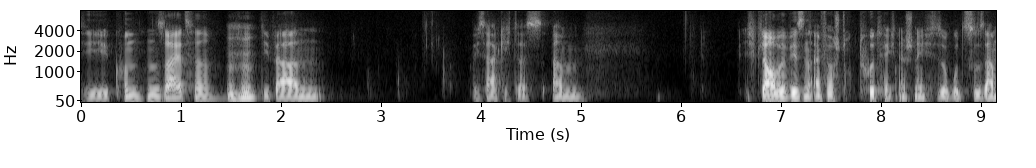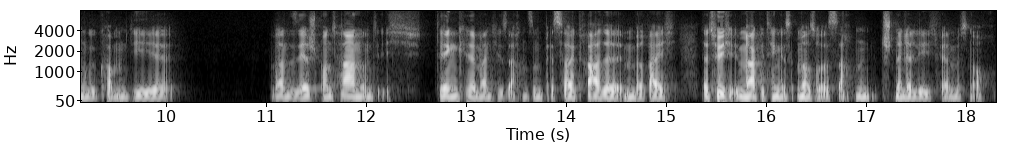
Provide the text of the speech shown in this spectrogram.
die Kundenseite. Mhm. Die waren, wie sage ich das? Ähm, ich glaube, wir sind einfach strukturtechnisch nicht so gut zusammengekommen. Die waren sehr spontan und ich denke, manche Sachen sind besser, gerade im Bereich, natürlich im Marketing ist immer so, dass Sachen schnell erledigt werden müssen, auch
